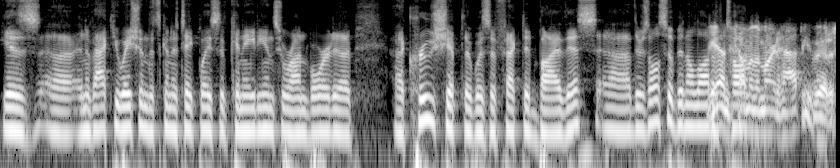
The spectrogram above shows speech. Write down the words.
is uh, an evacuation that's going to take place of Canadians who are on board a, a cruise ship that was affected by this. Uh, there's also been a lot yeah, of talk. some of them aren't happy about it.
